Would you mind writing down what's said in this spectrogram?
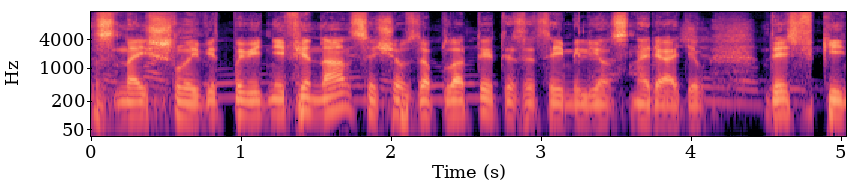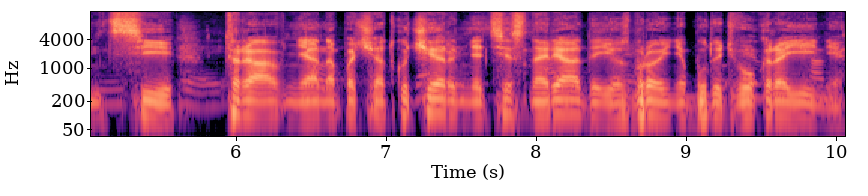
знайшли відповідні фінанси, щоб заплатити за цей мільйон снарядів. Десь в кінці травня, на початку червня, ці снаряди і озброєння будуть в Україні.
